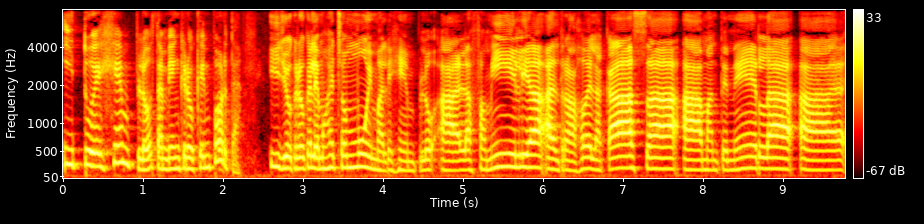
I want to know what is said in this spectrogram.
Y tu ejemplo también creo que importa. Y yo creo que le hemos hecho muy mal ejemplo a la familia, al trabajo de la casa, a mantenerla, a,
